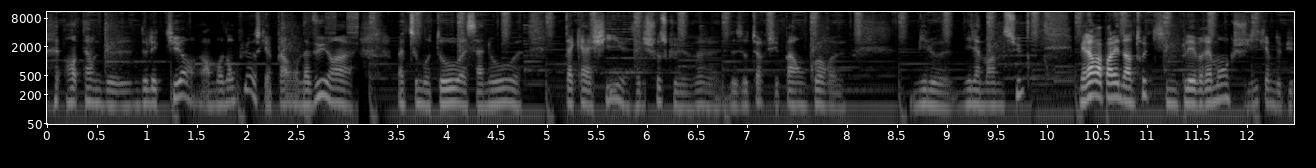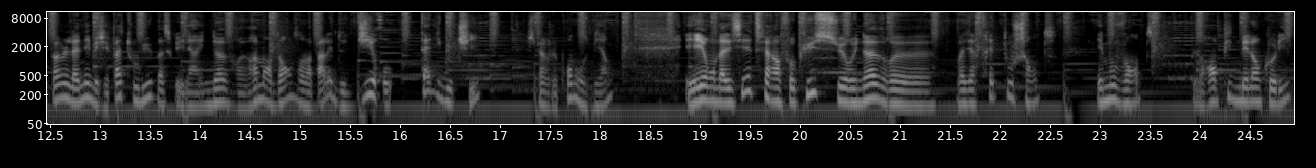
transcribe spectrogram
en termes de, lecture. Alors moi non plus, parce qu'il y a plein, on a vu, hein, Matsumoto, Asano, Takahashi, c'est des choses que, euh, des auteurs que j'ai pas encore... euh, mis, la main dessus. Mais là, on va parler d'un truc qui me plaît vraiment, que je lis quand même depuis pas mal d'années, mais j'ai pas tout lu parce qu'il a une œuvre vraiment dense. On va parler de Jiro Taniguchi. J'espère que je le prononce bien. Et on a décidé de faire un focus sur une œuvre, euh, on va dire, très touchante, émouvante, remplie de mélancolie,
